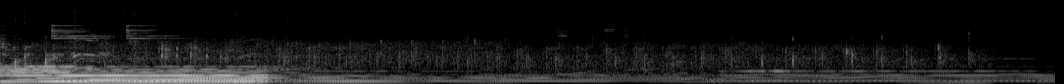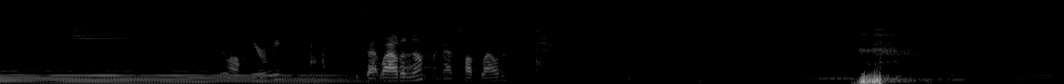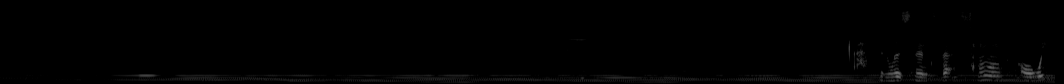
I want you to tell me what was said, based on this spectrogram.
You listening to that song all week.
